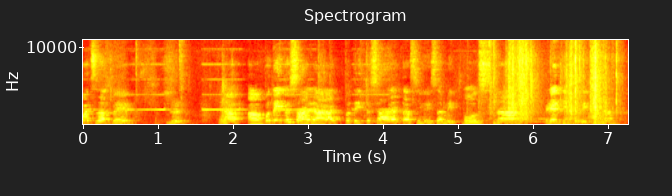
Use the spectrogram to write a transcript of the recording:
what's that, babe? Yeah? Yeah, um, potato salad, potato salad, tapos yung isa meatballs na ready to eat na.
